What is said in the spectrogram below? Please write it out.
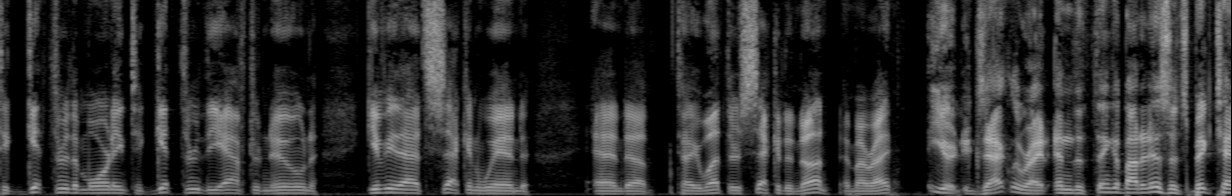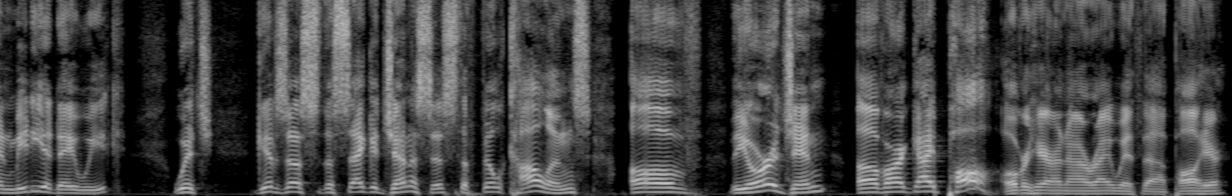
to get through the morning, to get through the afternoon, give you that second wind. And uh, tell you what, there's second to none. Am I right? You're exactly right. And the thing about it is, it's Big Ten Media Day week, which gives us the Sega Genesis, the Phil Collins of the origin of our guy Paul over here on our right with uh, Paul here.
